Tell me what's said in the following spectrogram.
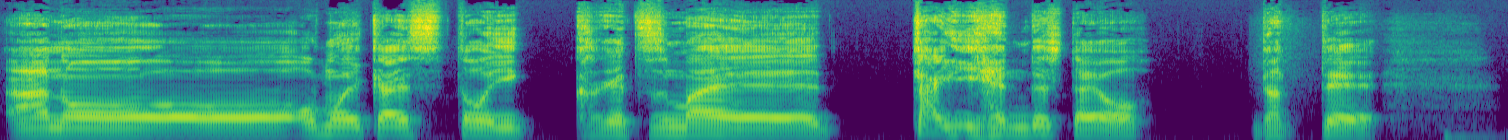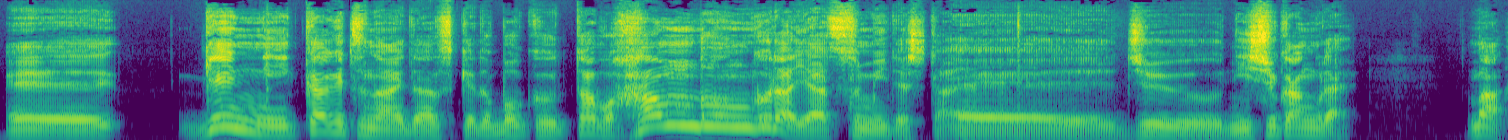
あのー思い返すと1ヶ月前、大変でしたよ。だって、えー、現に1ヶ月の間ですけど、僕多分半分ぐらい休みでした。えー、12週間ぐらい。まあ、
